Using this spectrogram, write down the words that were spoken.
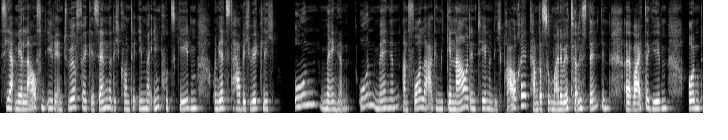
Sie hat mir laufend ihre Entwürfe gesendet. Ich konnte immer Inputs geben. Und jetzt habe ich wirklich Unmengen, Unmengen an Vorlagen mit genau den Themen, die ich brauche. Kann das so meine virtuelle Assistentin äh, weitergeben. Und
